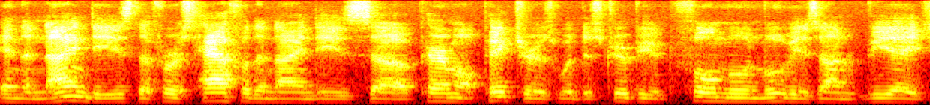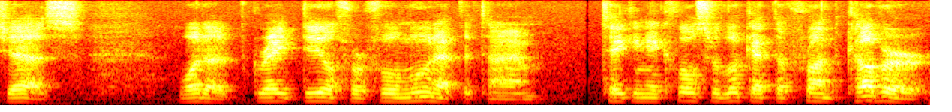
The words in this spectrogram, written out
in the 90s, the first half of the 90s, uh, Paramount Pictures would distribute Full Moon movies on VHS. What a great deal for Full Moon at the time. Taking a closer look at the front cover,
